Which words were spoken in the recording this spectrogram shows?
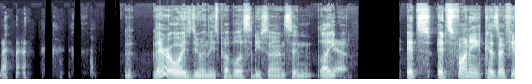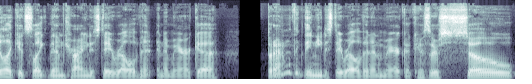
They're always doing these publicity stunts, and like, Yeah. it's it's funny because I feel like it's like them trying to stay relevant in America, but I don't think they need to stay relevant in America because they're so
